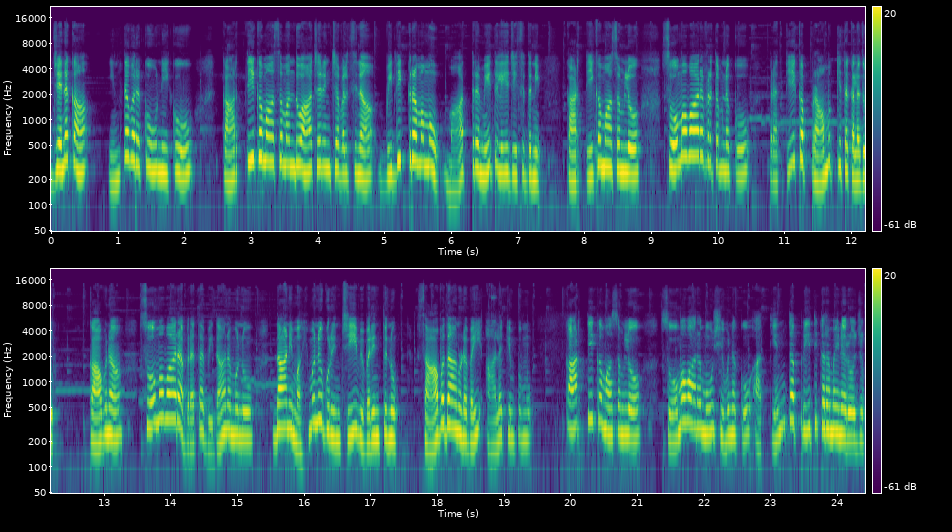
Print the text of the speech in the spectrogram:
జనక ఇంతవరకు నీకు కార్తీక మాసమందు ఆచరించవలసిన విధిక్రమము మాత్రమే తెలియజేసిదని. కార్తీక మాసంలో సోమవార వ్రతమునకు ప్రత్యేక ప్రాముఖ్యత కలదు. కావున సోమవార వ్రత విధానమును దాని మహిమను గురించి వివరింతును. సావధానుడవై ఆలకింపుము. కార్తీక మాసంలో సోమవారము శివునకు అత్యంత ప్రీతికరమైన రోజు.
